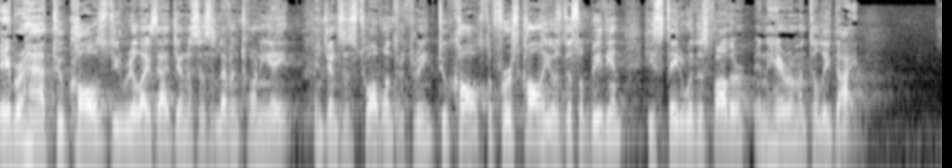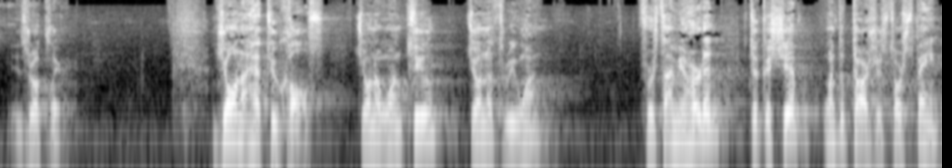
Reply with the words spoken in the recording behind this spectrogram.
Abraham had two calls. Do you realize that? Genesis 11, 28 and Genesis 12, 1 through 3. Two calls. The first call, he was disobedient. He stayed with his father in Haran until he died. It's real clear. Jonah had two calls. Jonah 1, 2, Jonah 3, 1. First time he heard it, took a ship, went to Tarshish, towards Spain.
